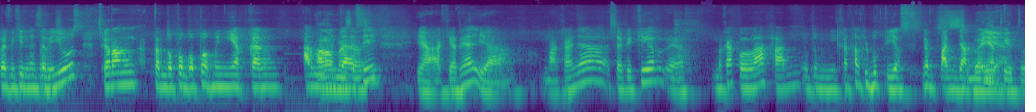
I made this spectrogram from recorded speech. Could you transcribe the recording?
revisi dengan serius sekarang tergopoh-gopoh menyiapkan argumentasi. ya akhirnya ya makanya saya pikir ya, mereka kelelahan untuk menyiapkan alat bukti yang panjang banyak Iya. itu.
